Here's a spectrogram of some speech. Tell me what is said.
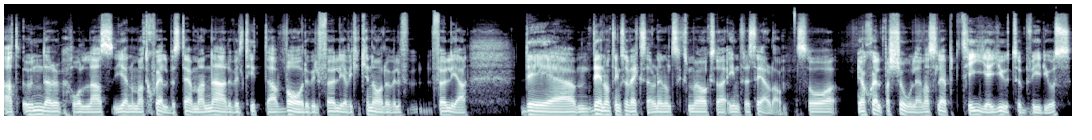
Att underhållas genom att själv bestämma när du vill titta, vad du vill följa, vilka kanaler du vill följa. Det, det är någonting som växer och det är något som jag också är intresserad av. Så jag själv personligen har släppt tio Youtube-videos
